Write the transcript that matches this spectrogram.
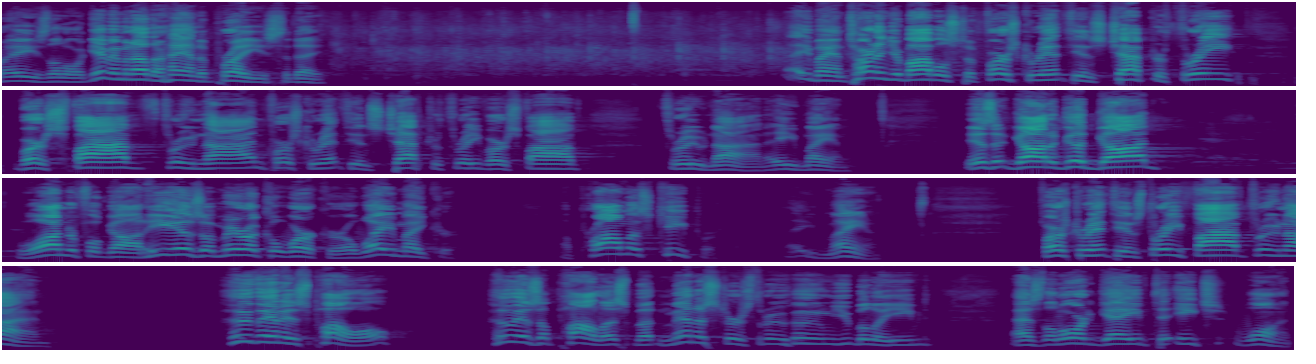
Praise the Lord. Give him another hand of praise today. Amen. Turning your Bibles to 1 Corinthians chapter 3, verse 5 through 9. 1 Corinthians chapter 3, verse 5 through 9. Amen. Isn't God a good God? Wonderful God. He is a miracle worker, a way maker, a promise keeper. Amen. 1 Corinthians 3 5 through 9. Who then is Paul? Who is Apollos but ministers through whom you believed, as the Lord gave to each one?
